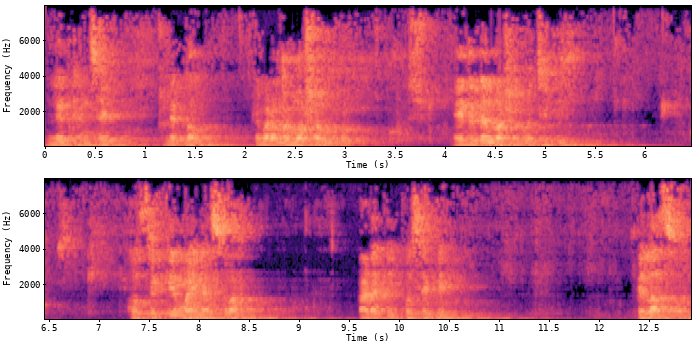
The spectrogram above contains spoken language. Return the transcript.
left hand side লিখলাম এবার আমরা লসাগু করব এই দুটার লসাগু হচ্ছে কি? কোসেকে মাইনাস ওয়ান আর কি? কোসেকে প্লাস ওয়ান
